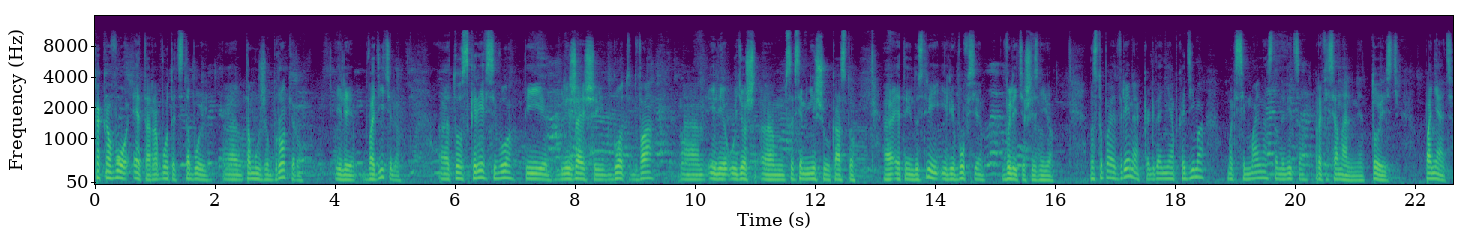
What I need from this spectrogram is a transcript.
каково это работать с тобой тому же брокеру или водителю, то, скорее всего, ты ближайший год-два или уйдешь в совсем низшую касту этой индустрии, или вовсе вылетишь из нее. Наступает время, когда необходимо максимально становиться профессиональными, то есть понять,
